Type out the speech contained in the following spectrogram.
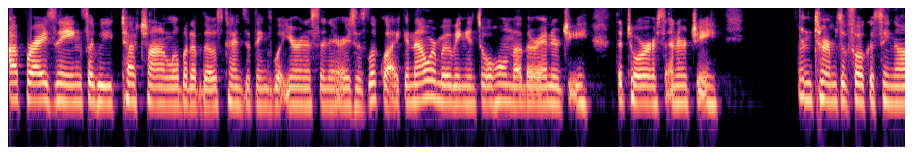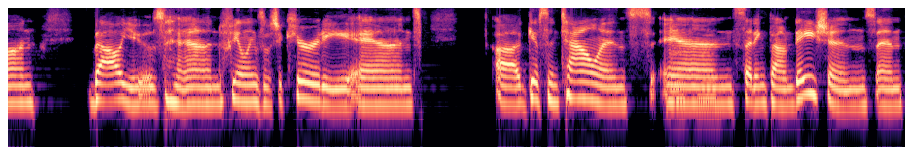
uprisings. Like we touched on a little bit of those kinds of things, what Uranus and Aries has looked like. And now we're moving into a whole nother energy, the Taurus energy, in terms of focusing on values and feelings of security and, uh, gifts and talents mm-hmm. and mm-hmm. setting foundations. And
